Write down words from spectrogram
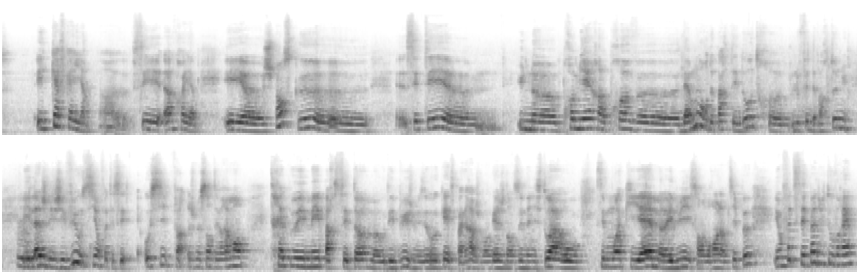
et kafkaïen. Hein, c'est incroyable. Et euh, je pense que euh, c'était euh, une première preuve d'amour de part et d'autre, le fait d'avoir tenu. Mm. Et là, j'ai vu aussi, en fait, et c'est aussi, enfin, je me sentais vraiment très peu aimée par cet homme au début. Je me disais, ok, c'est pas grave, je m'engage dans une histoire où c'est moi qui aime et lui, il s'en branle un petit peu. Et en fait, c'était pas du tout vrai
